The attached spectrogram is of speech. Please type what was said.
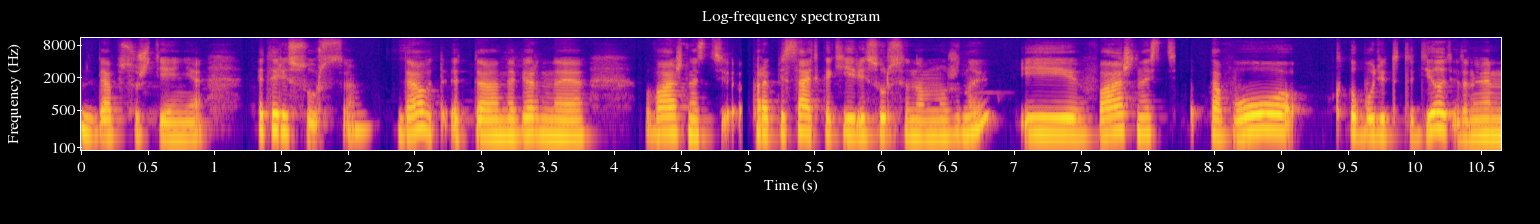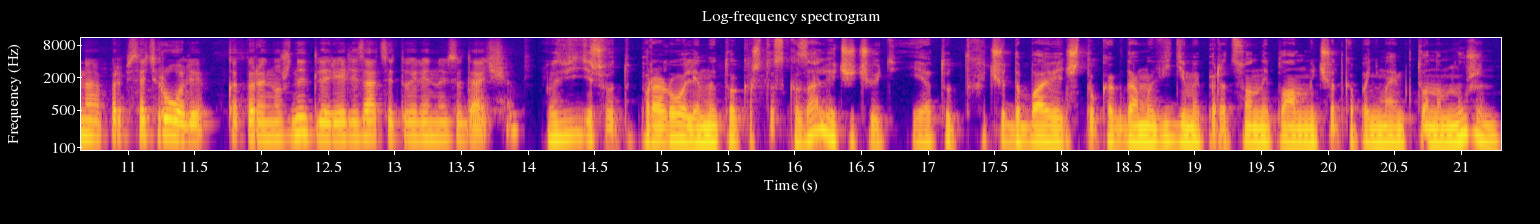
для обсуждения – это ресурсы. Да, вот это, наверное, важность прописать, какие ресурсы нам нужны, и важность того, кто будет это делать, это, наверное, прописать роли, которые нужны для реализации той или иной задачи. Вот видишь, вот про роли мы только что сказали чуть-чуть. Я тут хочу добавить, что когда мы видим операционный план, мы четко понимаем, кто нам нужен.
